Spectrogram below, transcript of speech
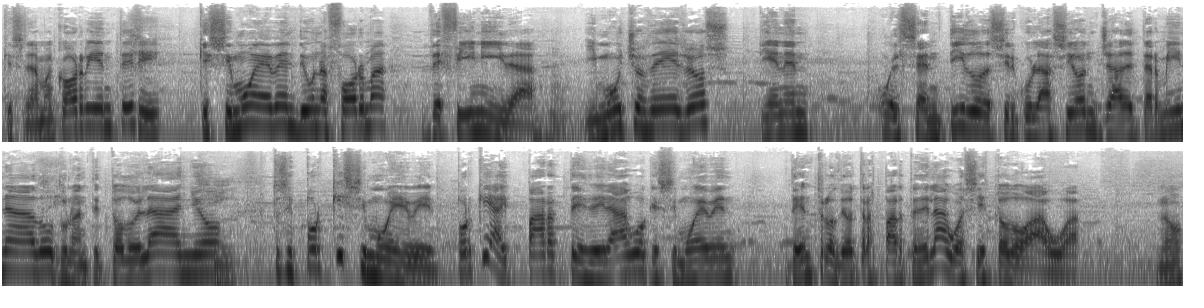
que se llaman corrientes Sí. que se mueven de una forma definida y muchos de ellos tienen el sentido de circulación ya determinado durante todo el año. Sí. Entonces, ¿por qué se mueven? ¿Por qué hay partes del agua que se mueven dentro de otras partes del agua si es todo agua? ¿No?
